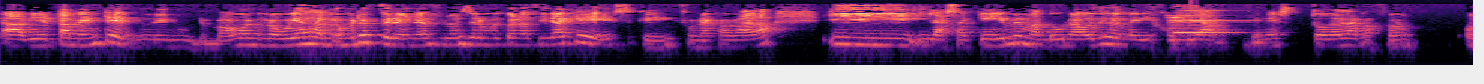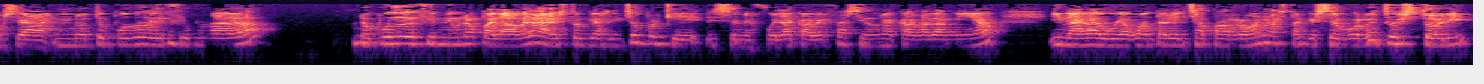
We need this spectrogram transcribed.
abiertamente, vamos, no voy a dar nombres, pero hay una influencer muy conocida que, es, que hizo una cagada y, y la saqué y me mandó un audio y me dijo, tía, tienes toda la razón. O sea, no te puedo decir nada no puedo decir ni una palabra a esto que has dicho porque se me fue la cabeza, ha sido una cagada mía y nada, voy a aguantar el chaparrón hasta que se borre tu story,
